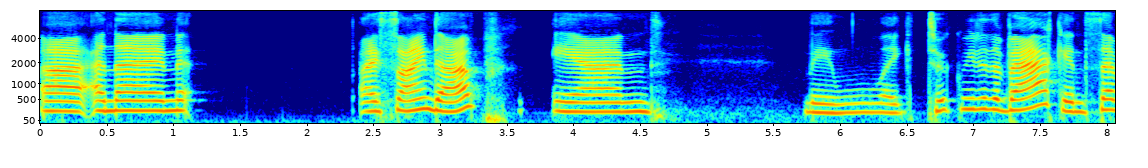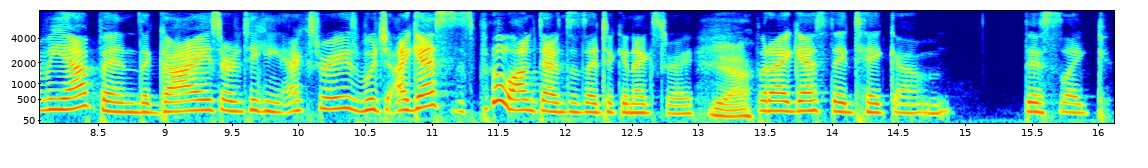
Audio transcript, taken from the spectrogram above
uh, and then I signed up, and they like took me to the back and set me up, and the guy started taking X-rays, which I guess it's been a long time since I took an X-ray, Yeah. but I guess they take um this like.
